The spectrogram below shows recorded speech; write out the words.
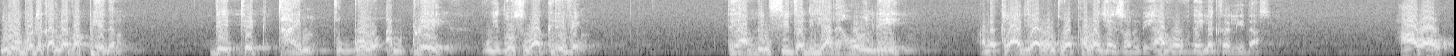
nobody can ever pay them. They take time to go and pray with those who are grieving. They have been seated here the whole day and the clergy i want to apologize on behalf of the elected leaders. Hawa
